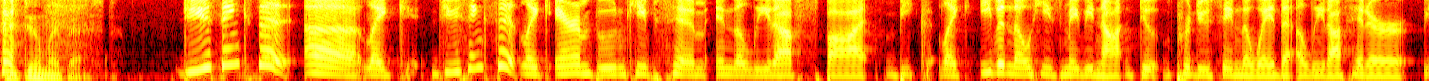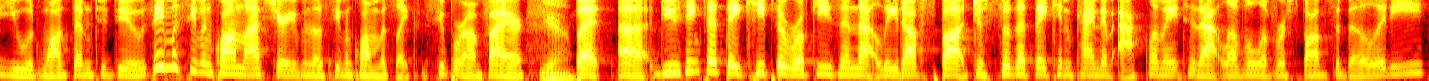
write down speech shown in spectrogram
I'm doing my best. Do you think that, uh, like, do you think that like Aaron Boone keeps him in the leadoff spot, bec- like even though he's maybe not do- producing the way that a leadoff hitter you would want them to do? Same with Steven Kwan last year, even though Steven Kwan was like super on fire. Yeah. But uh, do you think that they keep the rookies in that leadoff spot just so that they can kind of acclimate to that level of responsibility?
